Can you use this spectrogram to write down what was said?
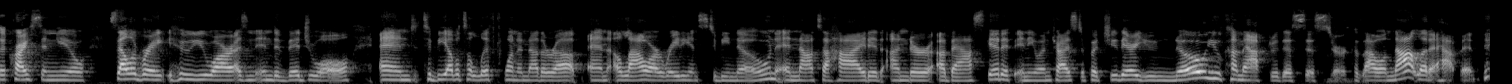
the Christ in you, celebrate who you are as an individual, and to be able to lift one another up and allow our radiance to be known and not to hide it under a basket. If anyone tries to put you there, you know you come after this sister because I will not let it happen.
